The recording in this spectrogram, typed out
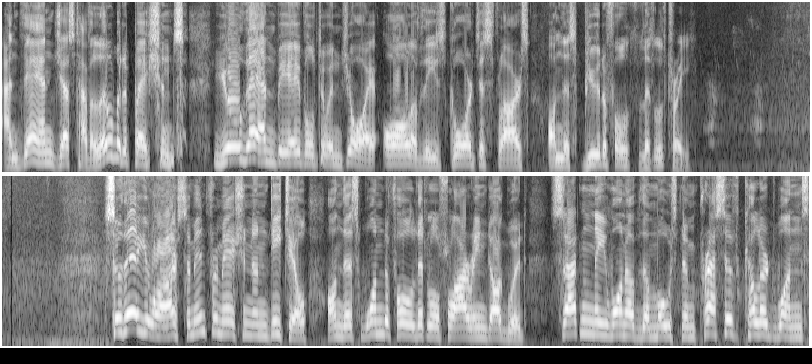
and then just have a little bit of patience, you'll then be able to enjoy all of these gorgeous flowers on this beautiful little tree. So there you are, some information and detail on this wonderful little flowering dogwood. Certainly one of the most impressive coloured ones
